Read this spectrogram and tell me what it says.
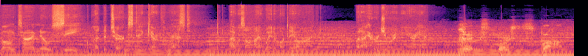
Long time no see. Let the Turks take care of the rest. I was on my way to Modeoheim, but I heard you were in the area. Hex marks the spot,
